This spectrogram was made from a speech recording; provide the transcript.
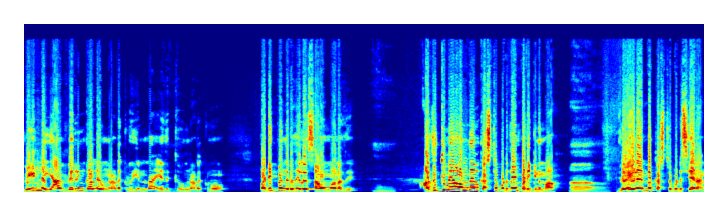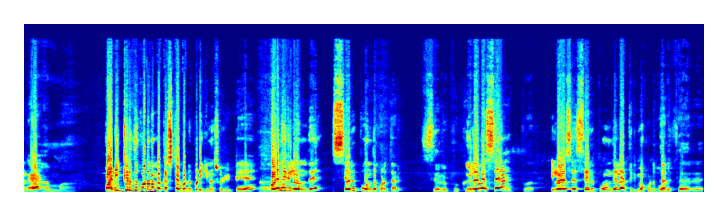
வெயில்ல ஏன் வெறுங்கால இவங்க நடக்கணும்? என்ன எதுக்கு இவங்க நடக்கணும்? படிப்புங்கிறது எல்லாம் சமமானது. அதுக்குமே வந்து கஷ்டப்பட்டு தான் படிக்கணுமா? வேலையெல்லாம் கஷ்டப்பட்டு செய்றாங்க ஆமா. படிக்கிறது கூட நம்ம கஷ்டப்பட்டு படிக்கணும்னு சொல்லிட்டு குழந்தைகள் வந்து செருப்பு வந்து கொடுத்தாரு. செருப்பு இலவச இலவச செருப்பு வந்து எல்லாத்துக்குமே கொடுத்தாரு.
